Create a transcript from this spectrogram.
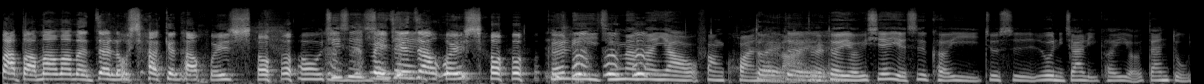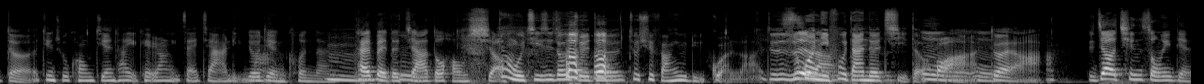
爸爸妈妈们在楼下跟他挥手哦，其实 每天这样挥手，隔离已经慢慢要放宽了啦。对对对，有一些也是可以，就是如果你家里可以有单独的进出空间，他也可以让你在家里。有点困难，嗯，台北的家都好小。但我其实都觉得，就去防疫旅馆啦，就是如果你负担得起的话，对啊。比较轻松一点，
